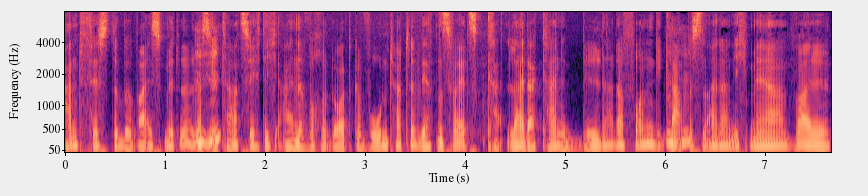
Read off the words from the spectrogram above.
handfeste Beweismittel, dass mhm. sie tatsächlich eine Woche dort gewohnt hatte. Wir hatten zwar jetzt leider keine Bilder davon, die gab mhm. es leider nicht mehr, weil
